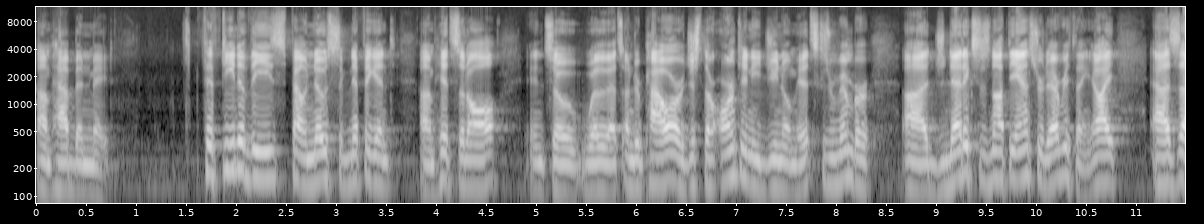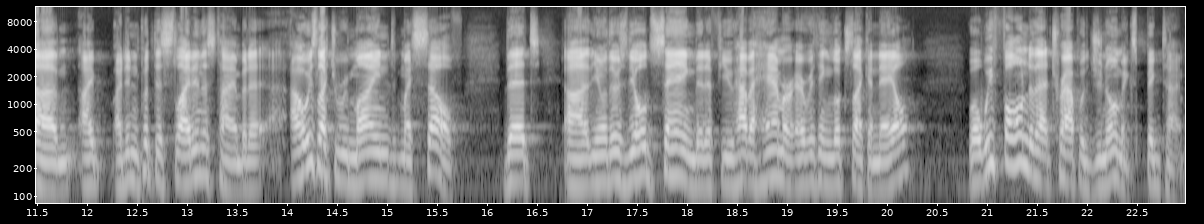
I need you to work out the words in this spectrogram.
um, have been made. 15 of these found no significant um, hits at all, and so whether that's under power or just there aren't any genome hits, because remember, uh, genetics is not the answer to everything. I, as um, I, I didn't put this slide in this time, but I, I always like to remind myself that uh, you know, there's the old saying that if you have a hammer, everything looks like a nail. Well, we fall into that trap with genomics big time.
